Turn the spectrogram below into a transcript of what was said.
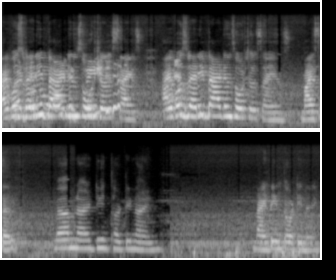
I was I very bad in social science. I was very bad in social science myself. Ma'am, 1939. 1939.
